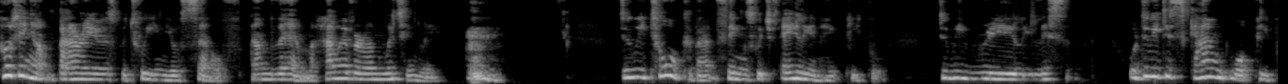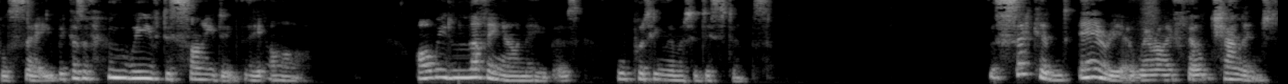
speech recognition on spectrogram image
putting up barriers between yourself and them, however unwittingly. Do we talk about things which alienate people? Do we really listen? Or do we discount what people say because of who we've decided they are? Are we loving our neighbours or putting them at a distance? The second area where I felt challenged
